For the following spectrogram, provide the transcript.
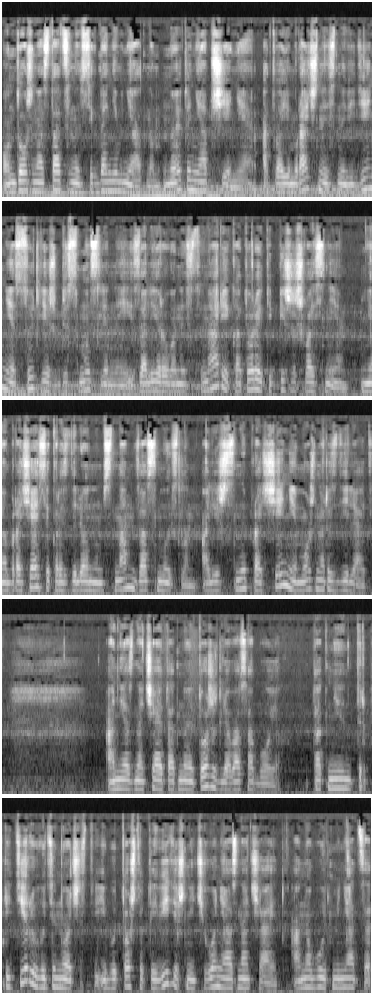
он должен остаться навсегда невнятным, но это не общение, а твои мрачные сновидения – суть лишь бессмысленный, изолированный сценарий, который ты пишешь во сне. Не обращайся к разделенным снам за смыслом, а лишь сны прощения можно разделять. Они означают одно и то же для вас обоих. Так не интерпретируй в одиночестве, ибо то, что ты видишь, ничего не означает. Оно будет меняться,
